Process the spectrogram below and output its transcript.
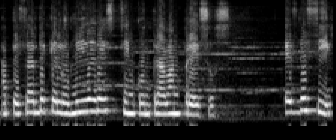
a pesar de que los líderes se encontraban presos, es decir,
